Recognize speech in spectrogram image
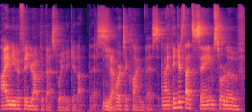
I need to figure out the best way to get up this Yeah. or to climb this. And I think it's that same sort of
